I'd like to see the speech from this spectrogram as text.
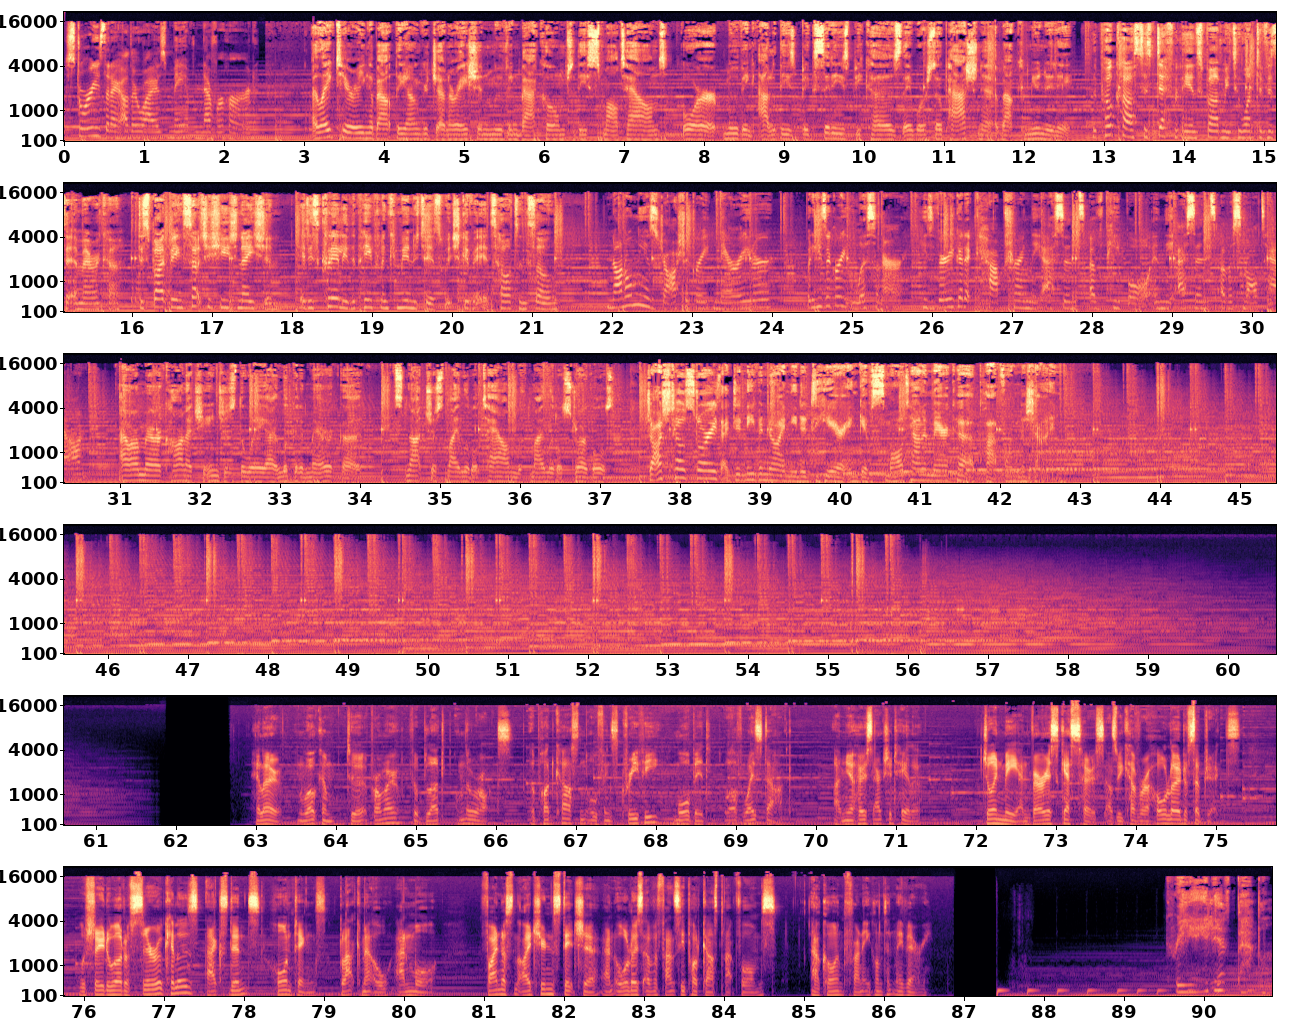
stories that I otherwise may have never heard. I liked hearing about the younger generation moving back home to these small towns or moving out of these big cities because they were so passionate about community. The podcast has definitely inspired me to want to visit America. Despite being such a huge nation, it is clearly the people and communities which give it its heart and soul. Not only is Josh a great narrator, but he's a great listener. He's very good at capturing the essence of people and the essence of a small town. Our Americana changes the way I look at America. It's not just my little town with my little struggles. Josh tells stories I didn't even know I needed to hear and gives small town America a platform to shine. Hello, and welcome to a promo for Blood on the Rocks, a podcast on all things creepy, morbid, or otherwise dark. I'm your host, Akshay Taylor. Join me and various guest hosts as we cover a whole load of subjects. We'll show you the world of serial killers, accidents, hauntings, black metal, and more. Find us on iTunes, Stitcher, and all those other fancy podcast platforms. Alcohol and profanity content may vary. Creative Babble.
